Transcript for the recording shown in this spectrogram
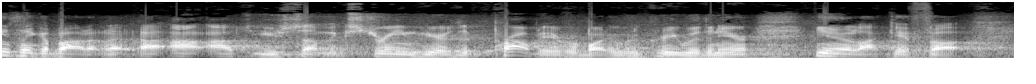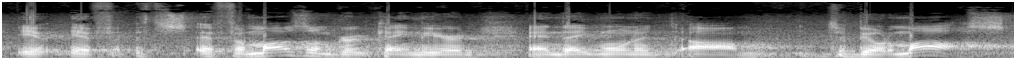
You think about it, I, will use something extreme here that probably everybody would agree with in here. You know, like if uh, if, if, if a Muslim group came here and they wanted um, to build a mosque,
